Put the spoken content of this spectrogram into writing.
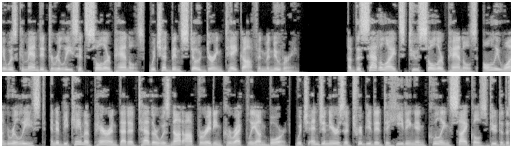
it was commanded to release its solar panels, which had been stowed during takeoff and maneuvering. Of the satellite's two solar panels, only one released, and it became apparent that a tether was not operating correctly on board, which engineers attributed to heating and cooling cycles due to the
